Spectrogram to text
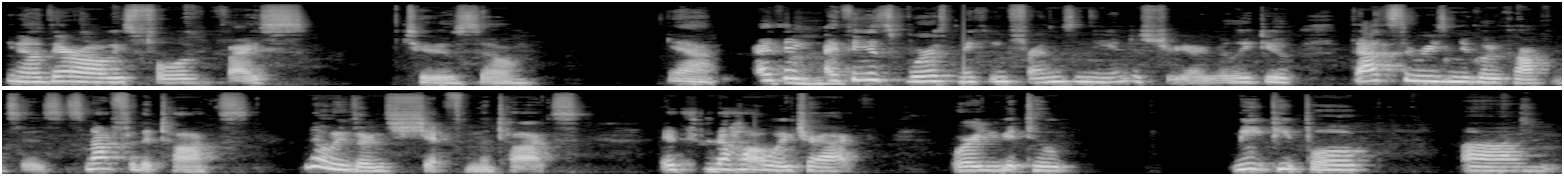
you know, they're always full of advice too. So yeah, I think, mm-hmm. I think it's worth making friends in the industry. I really do. That's the reason you go to conferences. It's not for the talks. Nobody learns shit from the talks. It's for the hallway track where you get to meet people. Um,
